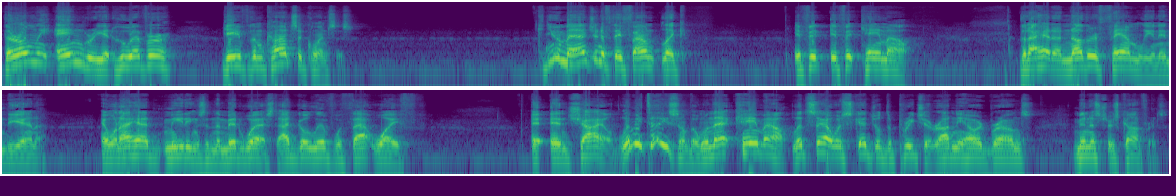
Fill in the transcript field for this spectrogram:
They're only angry at whoever gave them consequences. Can you imagine if they found like if it if it came out that I had another family in Indiana and when I had meetings in the Midwest, I'd go live with that wife and child. Let me tell you something. When that came out, let's say I was scheduled to preach at Rodney Howard Browne's ministers conference.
